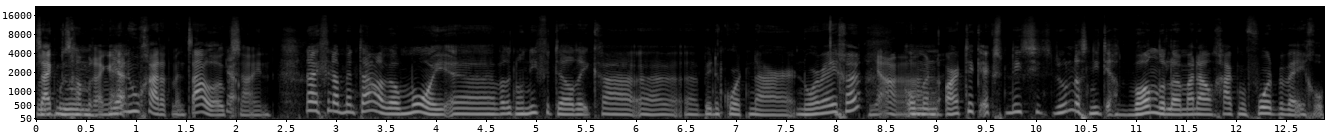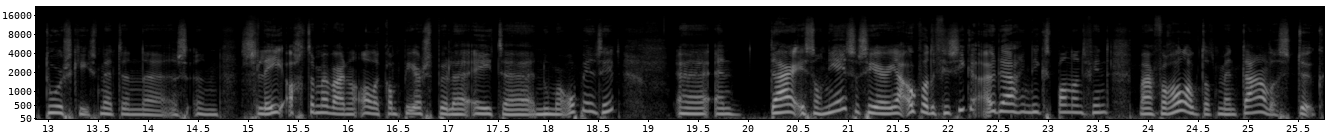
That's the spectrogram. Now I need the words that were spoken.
praktijk moet gaan brengen. En hoe gaat het mentaal ook zijn? Nou, ik vind dat mentale wel mooi. Eh, wat ik nog niet vertelde, ik ga eh, eh, binnenkort naar Noorwegen Ja. om een Arctic-expeditie te doen. Dat is niet echt wandelen, maar dan ga ik me voortbewegen op tourskis met een, eh, een, slee achter me, waar dan alle kampeerspullen, eten, noem maar op in zit. En daar is nog niet eens zozeer, ja, ook wel de fysieke uitdaging die ik spannend vind, maar vooral ook dat mentale stuk.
